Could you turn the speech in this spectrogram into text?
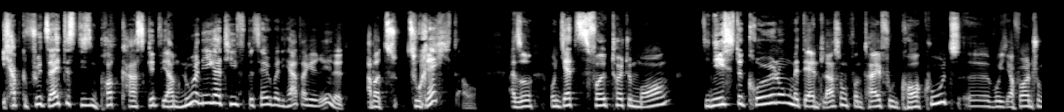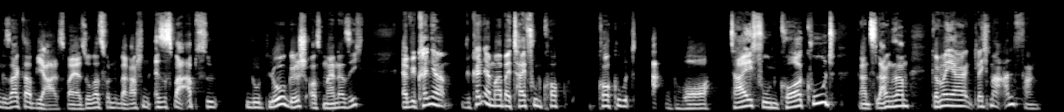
ich habe gefühlt, seit es diesen Podcast gibt, wir haben nur negativ bisher über die Hertha geredet. Aber zu, zu Recht auch. Also, und jetzt folgt heute Morgen die nächste Krönung mit der Entlassung von Taifun Korkut, äh, wo ich ja vorhin schon gesagt habe, ja, es war ja sowas von überraschend. Also es war absolut logisch aus meiner Sicht. Äh, wir können ja, wir können ja mal bei Taifun Korkut, ah, boah, Taifun Korkut, ganz langsam, können wir ja gleich mal anfangen.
